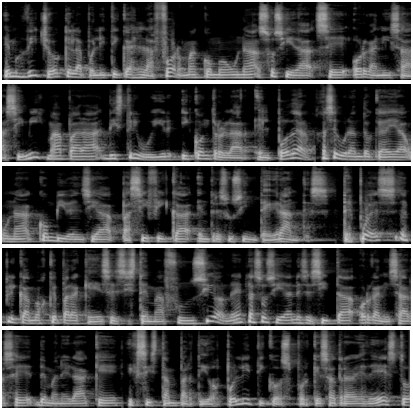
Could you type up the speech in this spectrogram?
Hemos dicho que la política es la forma como una sociedad se organiza a sí misma para distribuir y controlar el poder, asegurando que haya una convivencia pacífica entre sus integrantes. Después explicamos que para que ese sistema funcione, la sociedad necesita organizarse de manera que existan partidos políticos, porque es a través de esto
